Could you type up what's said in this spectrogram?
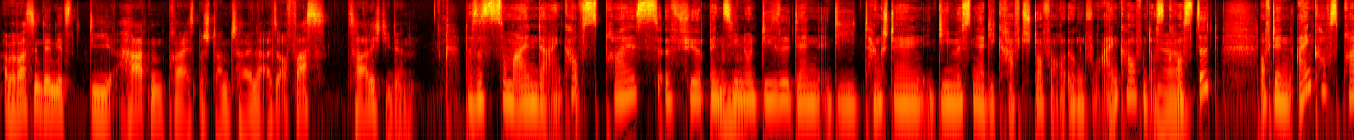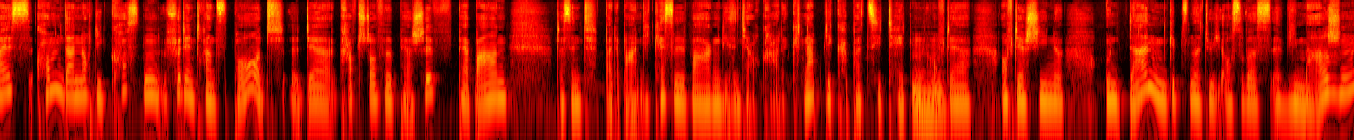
Aber was sind denn jetzt die harten Preisbestandteile? Also auf was zahle ich die denn? Das ist zum einen der Einkaufspreis äh, für Benzin mhm. und Diesel, denn die Tankstellen, die müssen ja die Kraftstoffe auch irgendwo einkaufen. Das ja. kostet. Auf den Einkaufspreis kommen dann noch die Kosten für den Transport der Kraftstoffe per Schiff, per Bahn. Das sind bei der Bahn die Kesselwagen, die sind ja auch gerade knapp, die Kapazitäten mhm. auf, der, auf der Schiene. Und dann gibt es natürlich auch sowas wie Margen,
